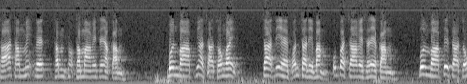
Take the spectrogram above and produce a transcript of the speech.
ฐาทำไม่เวททำธรรมาเวทนากรรม บนบาปเนี่ยสะสมไว้ ชาตินี้ให้ผลชาตินี้บ้าง อุปสาเวทนกรรม บุญบาปที่สะสม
